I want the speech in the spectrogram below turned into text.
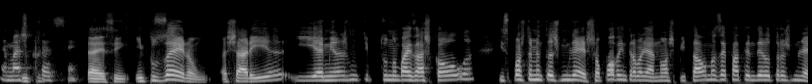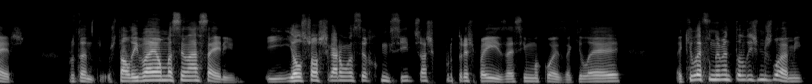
É mais Imp correto, sim. É, sim. Impuseram a Sharia e é mesmo tipo, tu não vais à escola e supostamente as mulheres só podem trabalhar no hospital, mas é para atender outras mulheres. Portanto, os talibã é uma cena a sério. E, e eles só chegaram a ser reconhecidos, acho que por três países, é assim uma coisa. Aquilo é, aquilo é fundamentalismo islâmico.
